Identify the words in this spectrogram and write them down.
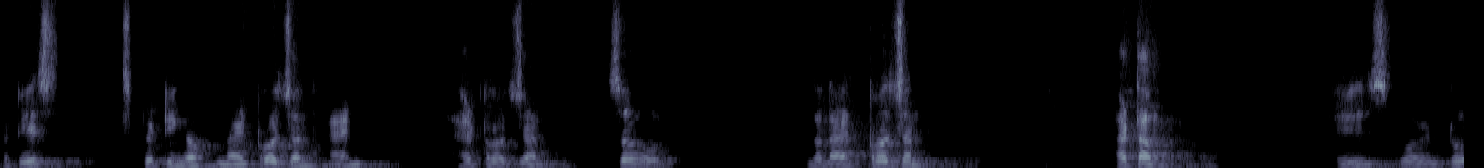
that is splitting of nitrogen and hydrogen. So the nitrogen atom is going to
